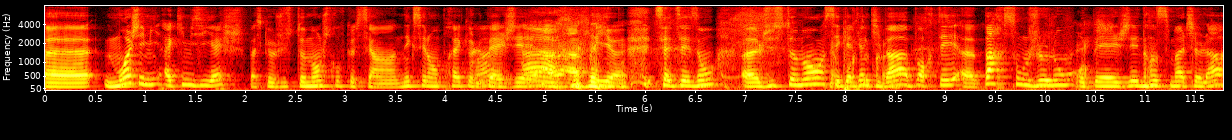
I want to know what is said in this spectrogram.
Euh, moi j'ai mis Hakim Ziyech parce que justement je trouve que c'est un excellent prêt que le. PSG Ah. a, a pris euh, cette saison. Euh, justement c'est quelqu'un qui va apporter euh, par son jeu long au PSG dans ce match-là.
